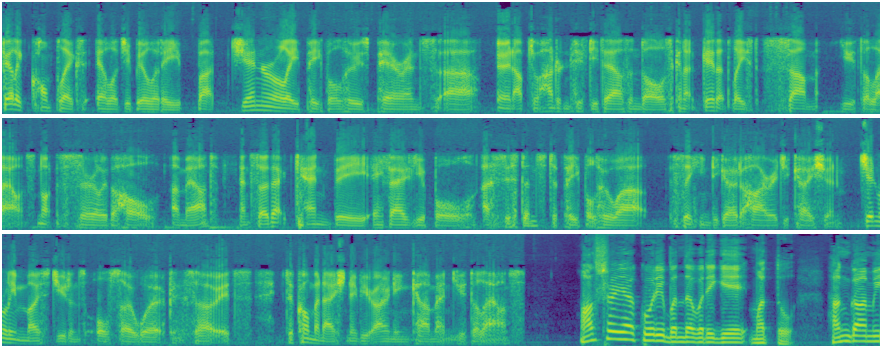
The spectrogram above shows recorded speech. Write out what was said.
fairly complex eligibility, but generally people whose parents uh, earn up to $150,000 can get at least some youth allowance, not necessarily the whole amount. And so that can be a valuable assistance to people who are seeking to go to higher education. Generally, most students also work, so it's, it's a combination of your own income and youth allowance. ಆಶ್ರಯ ಕೋರಿ ಬಂದವರಿಗೆ ಮತ್ತು ಹಂಗಾಮಿ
